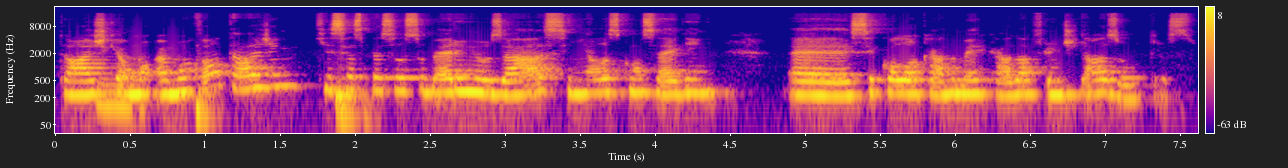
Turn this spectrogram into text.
Então, acho que é uma, é uma vantagem que, se as pessoas souberem usar, assim, elas conseguem é, se colocar no mercado à frente das outras.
